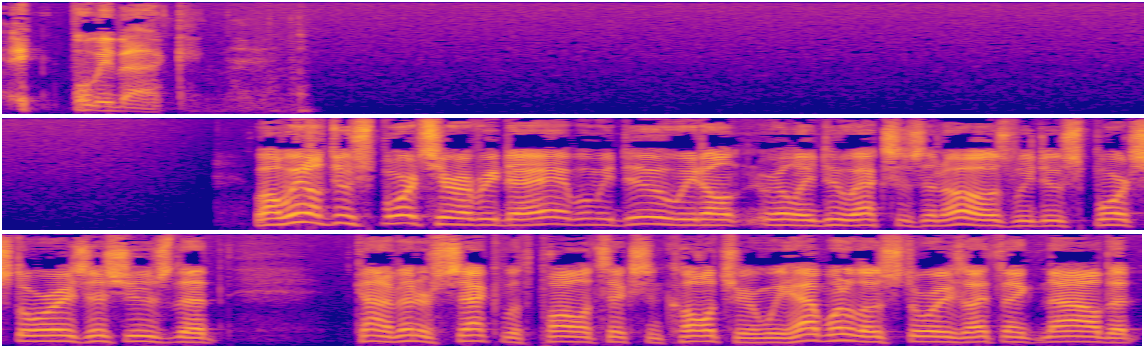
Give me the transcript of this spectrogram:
we'll be back. Well, we don't do sports here every day. When we do, we don't really do X's and O's. We do sports stories, issues that kind of intersect with politics and culture. And we have one of those stories, I think, now that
